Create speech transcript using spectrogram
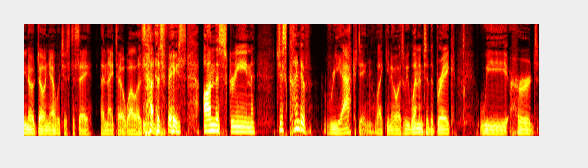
you know, Donya, which is to say Anaita Wali Zada's face on the screen, just kind of reacting. Like, you know, as we went into the break, we heard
